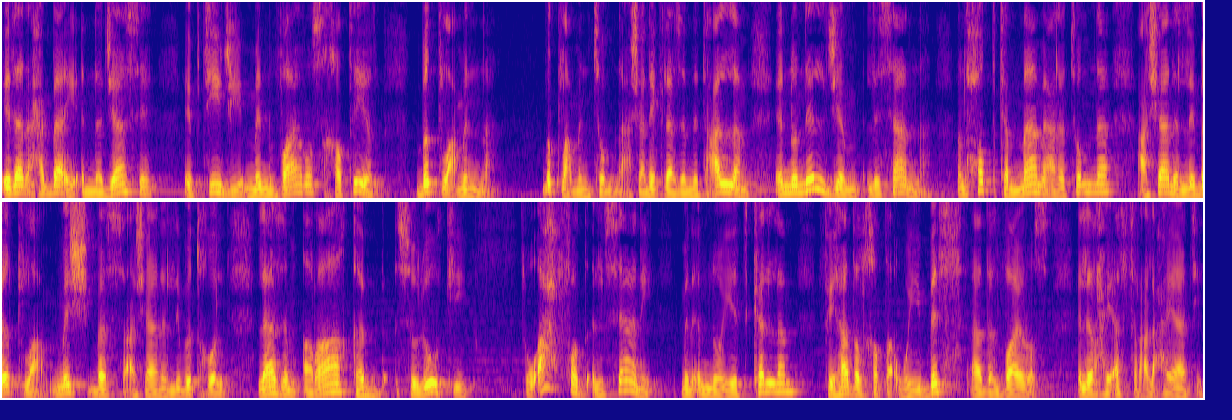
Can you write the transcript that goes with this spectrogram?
اذا أحبائي النجاسة بتيجي من فيروس خطير بيطلع منا بيطلع من تمنا. عشان هيك لازم نتعلم إنه نلجم لساننا نحط كمامة على تمنا عشان اللي بيطلع مش بس عشان اللي بدخل لازم أراقب سلوكي وأحفظ لساني من أنه يتكلم في هذا الخطأ ويبث هذا الفيروس اللي راح يأثر على حياتي.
